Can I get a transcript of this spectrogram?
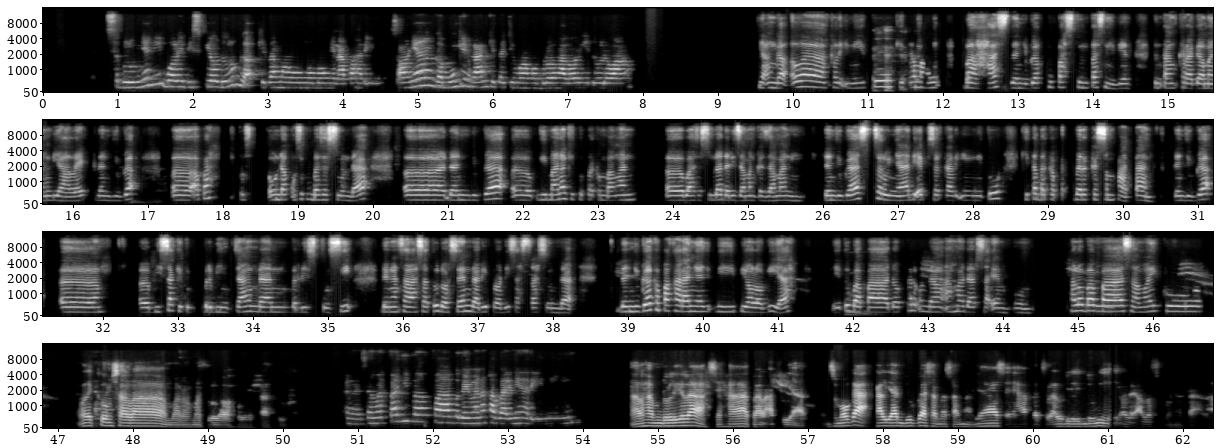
Sebelumnya nih boleh di spill dulu nggak kita mau ngomongin apa hari ini? Soalnya nggak mungkin kan kita cuma ngobrol ngalor ngidul doang. Ya enggak lah, kali ini itu kita mau bahas dan juga kupas tuntas nih Din tentang keragaman dialek dan juga uh, apa undak usuk bahasa Sunda uh, dan juga uh, gimana gitu perkembangan uh, bahasa Sunda dari zaman ke zaman nih. Dan juga serunya di episode kali ini tuh kita berke berkesempatan dan juga uh, bisa gitu berbincang dan berdiskusi dengan salah satu dosen dari Prodi Sastra Sunda dan juga kepakarannya di biologi ya, itu hmm. Bapak Dr. Undang Ahmad Darsa Empum. Halo Bapak, Assalamualaikum. Waalaikumsalam warahmatullahi wabarakatuh. Eh, selamat pagi Bapak, bagaimana kabarnya hari ini? Alhamdulillah sehat walafiat. Semoga kalian juga sama-sama ya sehat dan selalu dilindungi oleh Allah Subhanahu wa taala.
